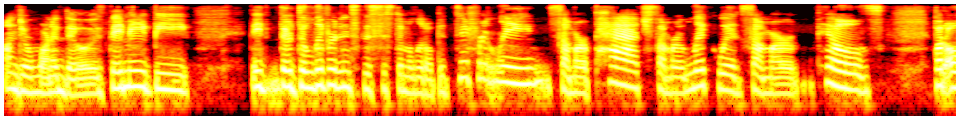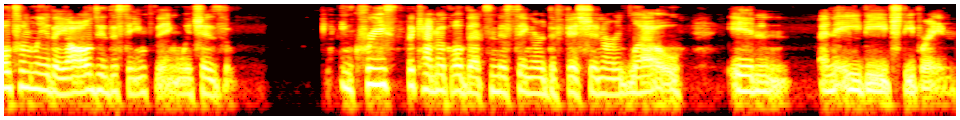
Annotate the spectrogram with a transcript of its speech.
under one of those. They may be they they're delivered into the system a little bit differently. Some are patch, some are liquid, some are pills, but ultimately they all do the same thing, which is increase the chemical that's missing or deficient or low in an ADHD brain.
